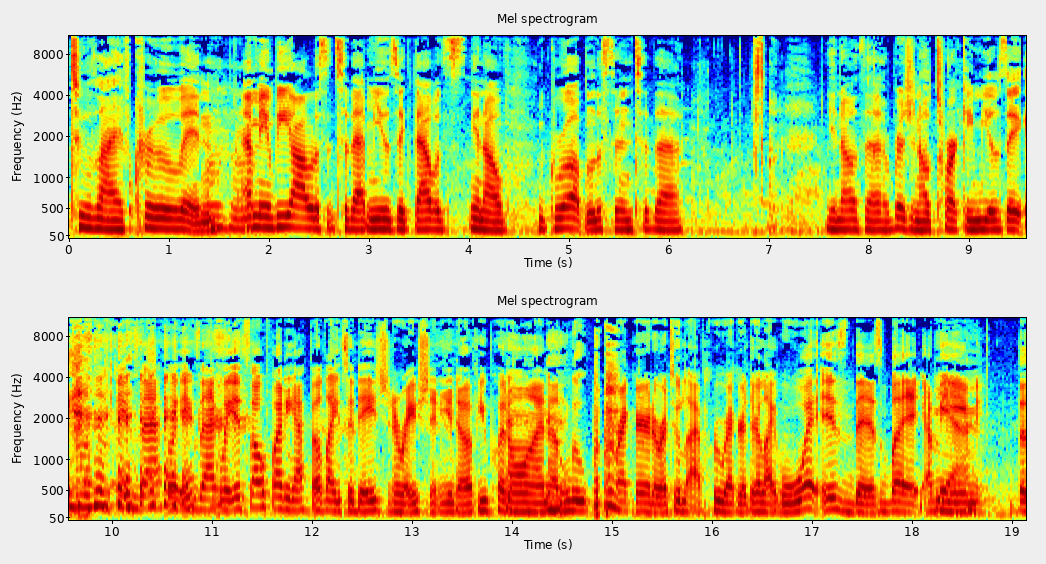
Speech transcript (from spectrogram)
Two Live Crew. And mm-hmm. I mean, we all listened to that music. That was, you know, grew up listening to the. You know the original twerking music. exactly, exactly. It's so funny. I feel like today's generation, you know, if you put on a Luke record or a two live crew record, they're like, "What is this?" But I mean, Yeah. The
